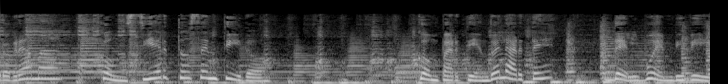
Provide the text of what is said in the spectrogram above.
programa Con cierto sentido. Compartiendo el arte del buen vivir.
